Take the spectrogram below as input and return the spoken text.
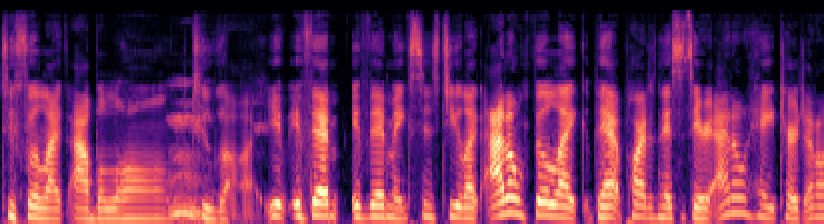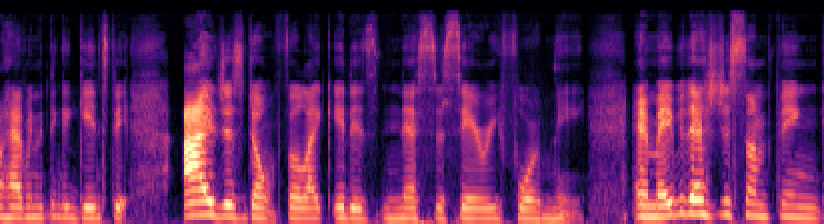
to feel like I belong Mm. to God. If, if that if that makes sense to you, like I don't feel like that part is necessary. I don't hate church. I don't have anything against it. I just don't feel like it is necessary for me. And maybe that's just something.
